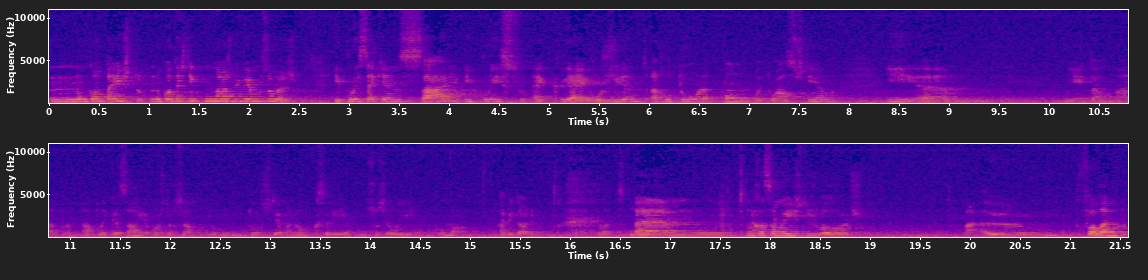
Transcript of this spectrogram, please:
num contexto, no contexto em que nós vivemos hoje. E por isso é que é necessário e por isso é que é urgente a ruptura com o atual sistema e, um, e então a, a, aplicação e a construção de, de um sistema novo que seria o socialismo como a, a vitória. Um, em relação a isto dos valores, um, falando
